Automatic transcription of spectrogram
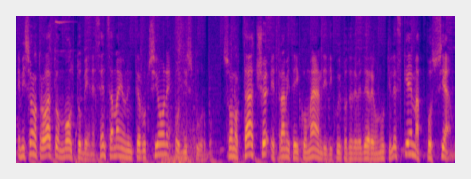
e mi sono trovato molto bene, senza mai un'interruzione o disturbo. Sono touch e tramite i comandi di cui potete vedere un utile schema possiamo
